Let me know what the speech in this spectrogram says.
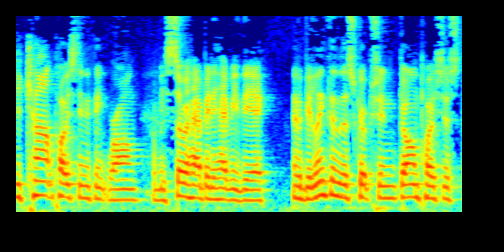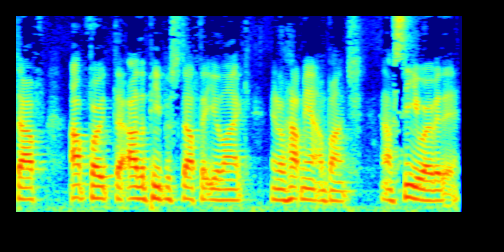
You can't post anything wrong. I'll be so happy to have you there. It'll be linked in the description. Go and post your stuff. Upvote the other people's stuff that you like and it'll help me out a bunch. And I'll see you over there.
